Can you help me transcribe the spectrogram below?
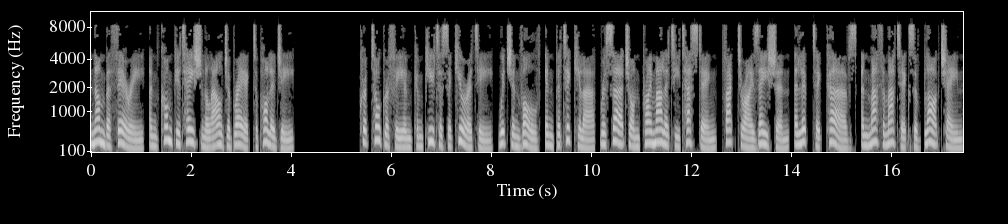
number theory, and computational algebraic topology cryptography and computer security, which involve, in particular, research on primality testing, factorization, elliptic curves, and mathematics of blockchain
